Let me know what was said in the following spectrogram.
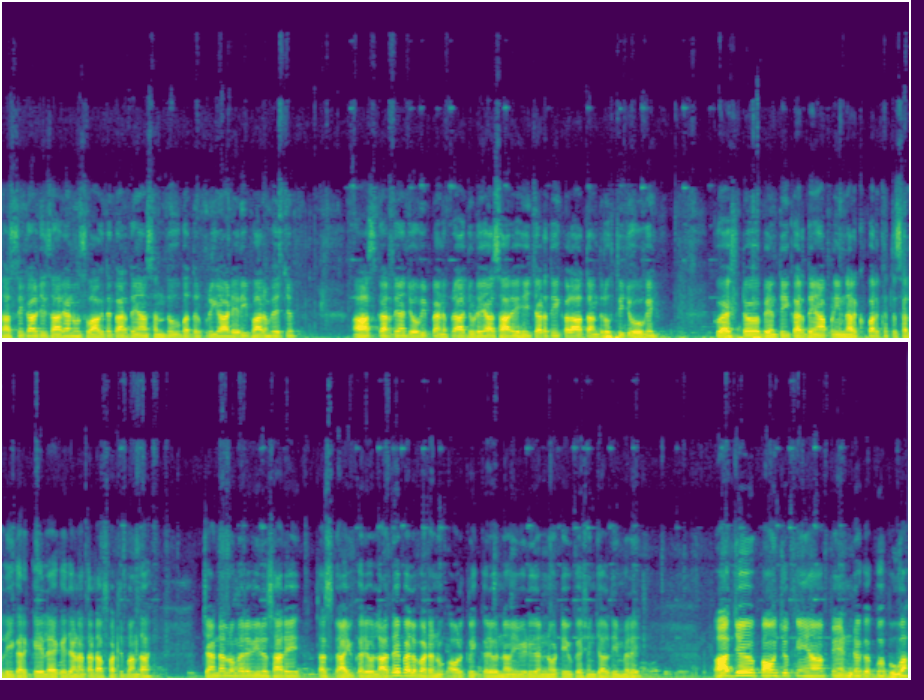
ਸਤਿ ਸ੍ਰੀ ਅਕਾਲ ਜੀ ਸਾਰਿਆਂ ਨੂੰ, ਸਵਾਗਤ ਕਰਦੇ ਹਾਂ ਸੰਧੂ ਬੱਦਰਪੁਰੀਆ ਡੇਰੀ ਫਾਰਮ ਵਿੱਚ। ਆਸ ਕਰਦੇ ਹਾਂ ਜੋ ਵੀ ਭੈਣ ਭਰਾ ਜੁੜੇ ਆ, ਸਾਰੇ ਹੀ ਚੜ੍ਹਦੀ ਕਲਾ, ਤੰਦਰੁਸਤੀ 'ਚ ਹੋਗੇ ਕੁਐਸਟ ਬੇਨਤੀ ਕਰਦੇ ਹਾਂ ਆਪਣੀ ਨਰਖ ਪਰਖ ਤਸੱਲੀ ਕਰਕੇ ਲੈ ਕੇ ਜਾਣਾ ਤੁਹਾਡਾ ਫਰਜ਼ ਬਣਦਾ। ਚੈਨਲ ਨੂੰ ਮੇਰੇ ਵੀਰੋ ਸਾਰੇ ਸਬਸਕ੍ਰਾਈਬ ਕਰਿਓ, ਲੱਗਦੇ ਬੈਲ ਬਟਨ ਨੂੰ ਆਲ ਕਲਿੱਕ ਕਰਿਓ, ਨਵੀਂ ਵੀਡੀਓ ਦਾ ਨੋਟੀਫਿਕੇਸ਼ਨ ਜਲਦੀ ਮਿਲੇ। ਅੱਜ ਪਹੁੰਚ ਚੁੱਕੇ ਹਾਂ ਪਿੰਡ ਗੱਗੋ ਬੂਆ।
